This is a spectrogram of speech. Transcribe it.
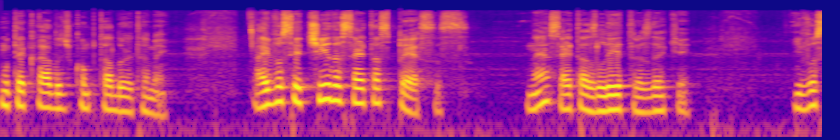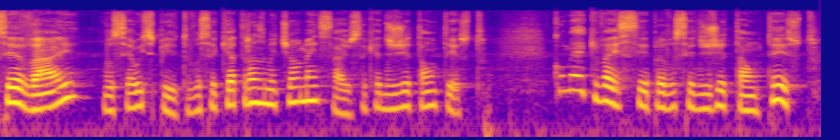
um teclado de computador também. Aí você tira certas peças, né? certas letras daqui. E você vai, você é o espírito, você quer transmitir uma mensagem, você quer digitar um texto. Como é que vai ser para você digitar um texto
